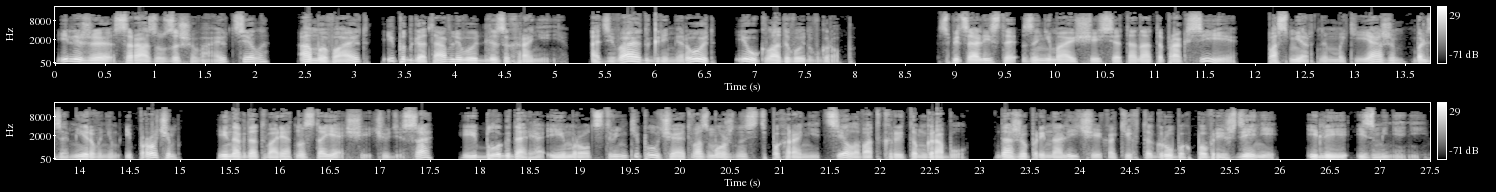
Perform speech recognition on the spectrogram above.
или же сразу зашивают тело, омывают и подготавливают для захоронения, одевают, гримируют и укладывают в гроб. Специалисты, занимающиеся тонатопроксией, посмертным макияжем, бальзамированием и прочим, иногда творят настоящие чудеса, и благодаря им родственники получают возможность похоронить тело в открытом гробу, даже при наличии каких-то грубых повреждений или изменений.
